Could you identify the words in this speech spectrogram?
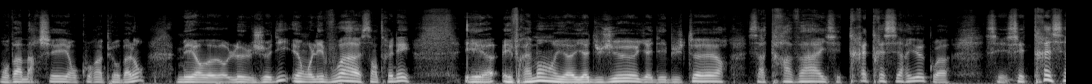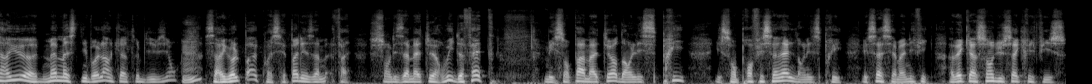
on va marcher, on court un peu au ballon, mais euh, le jeudi et on les voit s'entraîner. Et, euh, et vraiment, il y, y a du jeu, il y a des buteurs, ça travaille, c'est très très sérieux quoi. C'est c'est très sérieux, même à ce niveau-là en quatrième division, Mhm. ça rigole pas quoi. C'est pas des, ama- enfin, ce sont des amateurs, oui de fait, mais ils sont pas amateurs dans l'esprit. Ils sont professionnels dans l'esprit. Et ça, c'est magnifique. Avec un sens du sacrifice.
